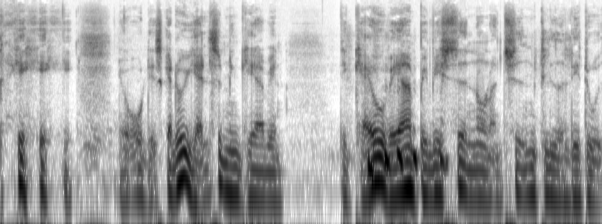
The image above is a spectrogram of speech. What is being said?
jo, det skal du i altid, min kære ven. Det kan jo være, at bevidstheden under tiden glider lidt ud.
